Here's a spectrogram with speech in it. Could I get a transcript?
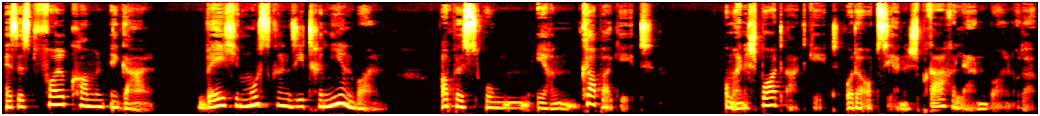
es ist vollkommen egal, welche Muskeln Sie trainieren wollen, ob es um Ihren Körper geht, um eine Sportart geht oder ob Sie eine Sprache lernen wollen oder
